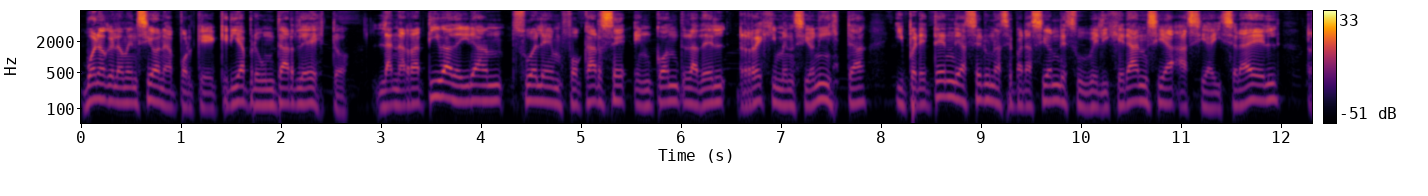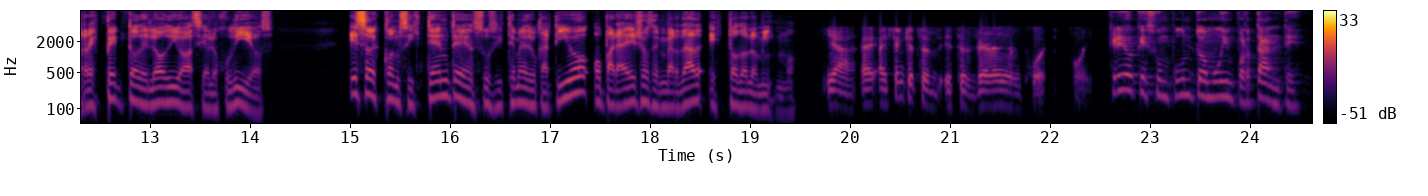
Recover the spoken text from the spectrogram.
Bueno que lo menciona porque quería preguntarle esto. La narrativa de Irán suele enfocarse en contra del régimen sionista y pretende hacer una separación de su beligerancia hacia Israel respecto del odio hacia los judíos. ¿Eso es consistente en su sistema educativo o para ellos en verdad es todo lo mismo? Yeah, I, I think it's a it's a very important point. Creo que es un punto muy importante,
